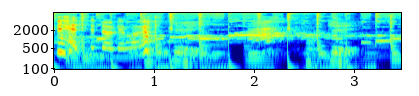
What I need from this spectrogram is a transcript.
เปลี่ยนเป็นโดเรมอน 토끼 토끼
